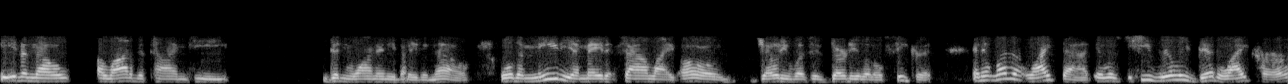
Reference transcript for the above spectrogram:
even though a lot of the time he didn't want anybody to know. Well, the media made it sound like, oh, Jodi was his dirty little secret. And it wasn't like that. It was, he really did like her.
